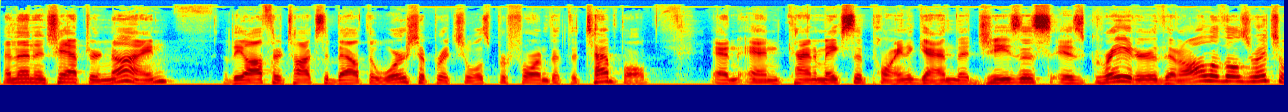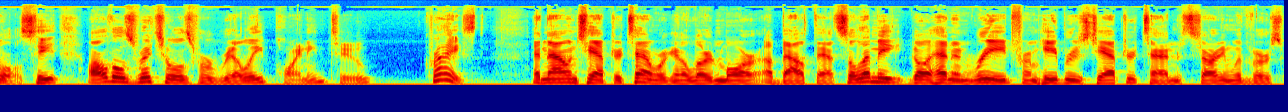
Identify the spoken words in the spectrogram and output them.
And then in chapter 9, the author talks about the worship rituals performed at the temple and, and kind of makes the point again that Jesus is greater than all of those rituals. He, all those rituals were really pointing to Christ. And now in chapter 10, we're going to learn more about that. So let me go ahead and read from Hebrews chapter 10, starting with verse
